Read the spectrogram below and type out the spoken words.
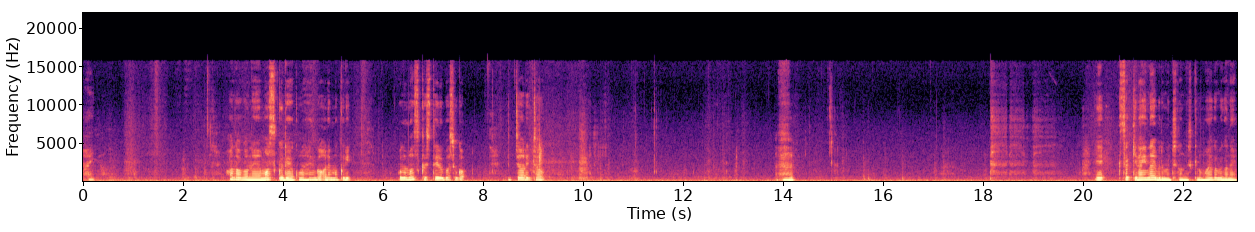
はい。肌がねマスクでこの辺が荒れまくり。このマスクしてる場所がめっちゃ荒れちゃう。えさっき LINE ライブでも言ってたんですけど前髪がね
